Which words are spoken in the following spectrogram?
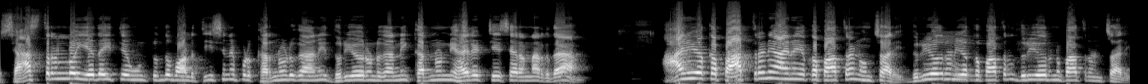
శాస్త్రంలో ఏదైతే ఉంటుందో వాళ్ళు తీసినప్పుడు కర్ణుడు కానీ దుర్యోధనుడు కానీ కర్ణుడిని హైలైట్ చేశారన్నారు కదా. ఆయన యొక్క పాత్రని ఆయన యొక్క పాత్రని ఉంచాలి. దుర్యోధనుని యొక్క పాత్రను దుర్యోధనుని పాత్ర ఉంచాలి.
